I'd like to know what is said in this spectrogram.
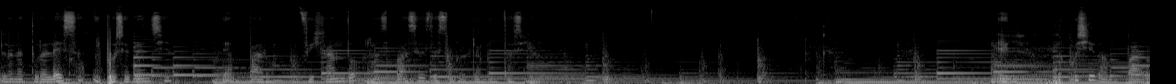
la naturaleza y procedencia de amparo, fijando las bases de su reglamentación. El juicio de amparo,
